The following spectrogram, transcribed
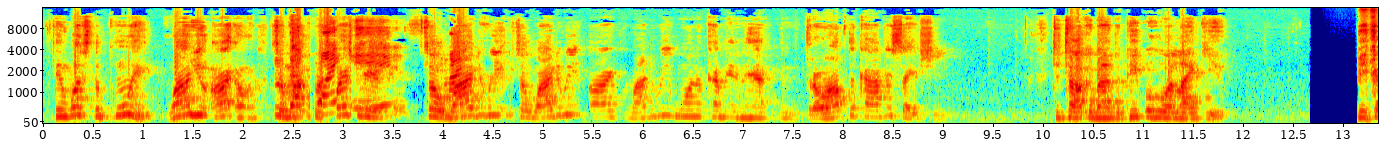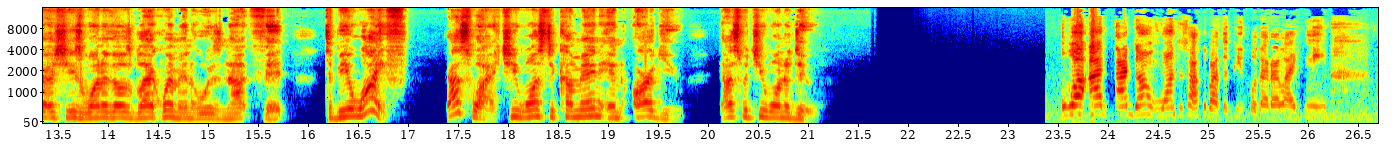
Then what's the point? Why are you arguing? Uh, so my, my, question is, is so why do we so why do we argue why do we want to come in and have and throw off the conversation to talk about the people who are like you? Because she's one of those black women who is not fit to be a wife. That's why she wants to come in and argue. That's what you want to do. Well, I, I don't want to talk about the people that are like me.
